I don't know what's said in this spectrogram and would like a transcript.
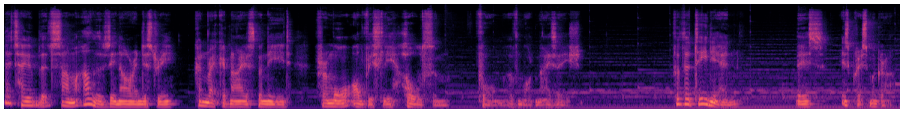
let's hope that some others in our industry can recognise the need for a more obviously wholesome form of modernisation. For the TDN, this is Chris McGrath.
